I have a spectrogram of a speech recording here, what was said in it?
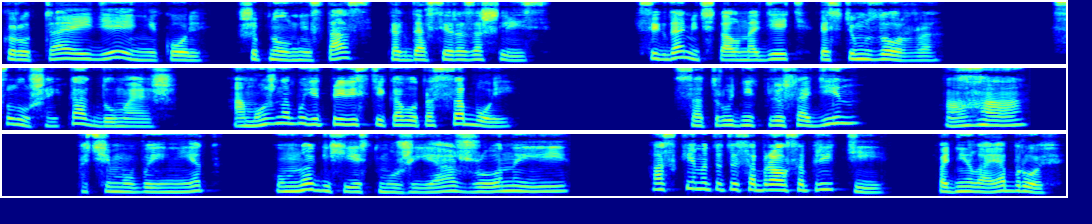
Крутая идея, Николь, шепнул мне Стас, когда все разошлись. Всегда мечтал надеть костюм Зорро. Слушай, как думаешь, а можно будет привести кого-то с собой? Сотрудник плюс один? Ага. Почему бы и нет? У многих есть мужья, жены и... А с кем это ты собрался прийти? Подняла я бровь.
